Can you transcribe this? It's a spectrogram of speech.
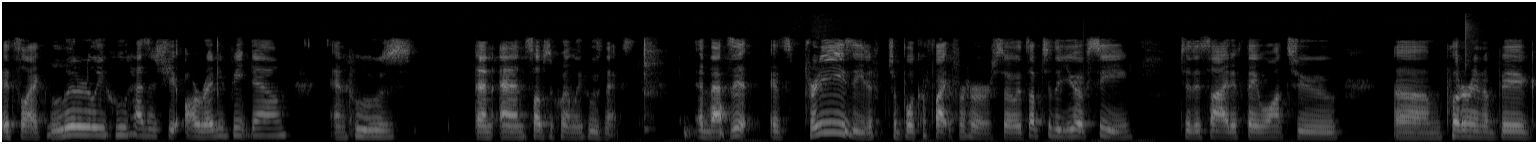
It's like literally who hasn't she already beat down and who's and and subsequently who's next. And that's it. It's pretty easy to, to book a fight for her. So it's up to the UFC to decide if they want to um, put her in a big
